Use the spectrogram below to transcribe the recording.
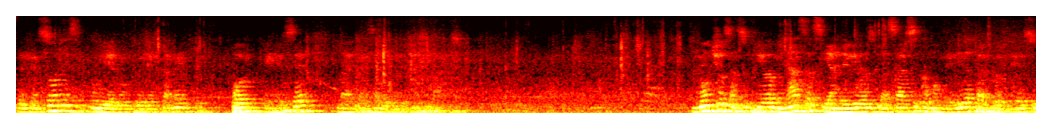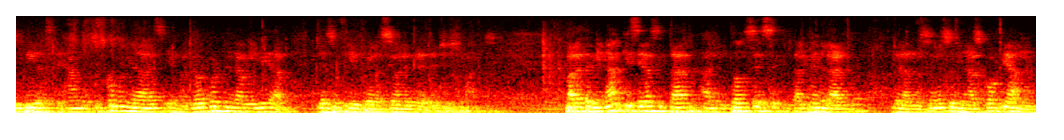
defensores murieron violentamente por ejercer la defensa de los derechos humanos. Muchos han sufrido amenazas y han debido desplazarse como medida para proteger sus vidas, dejando sus comunidades en mayor vulnerabilidad de sufrir violaciones de derechos humanos. Para terminar, quisiera citar al entonces secretario general de las Naciones Unidas, Kofi Annan,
